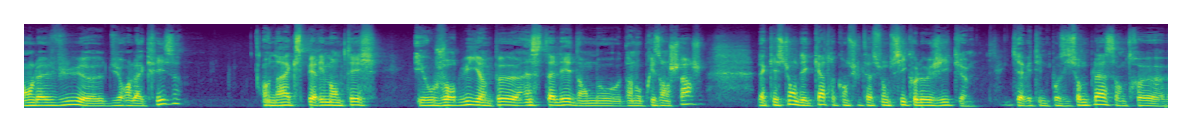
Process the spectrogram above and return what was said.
on l'a vu durant la crise. On a expérimenté et aujourd'hui un peu installé dans nos, dans nos prises en charge la question des quatre consultations psychologiques qui avaient une position de place entre euh,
